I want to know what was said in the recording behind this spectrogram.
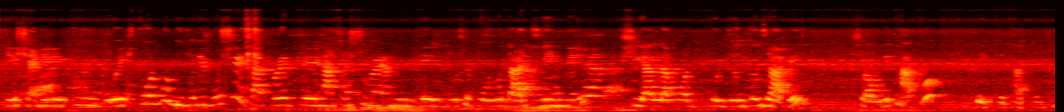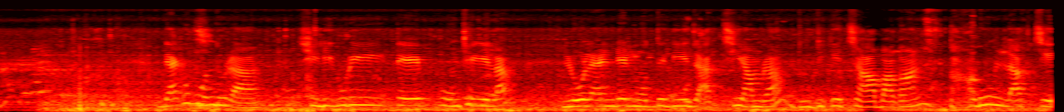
স্টেশনে একটু ওয়েট করব, দুজনে বসে, তারপরে ট্রেন আসার সময় আমি উঠে বসে পড়ব দার্জিলিং মেল। শিয়ালদা পথ পর্যন্ত যাবে। সঙ্গে থাকো, দেখতে থাকো হ্যাঁ। দেখো বন্ধুরা, শিলিগুড়িতে পৌঁছে গেলাম। লোল্যান্ডের মধ্যে দিয়ে যাচ্ছি আমরা। দুদিকে চা বাগান, দারুণ লাগছে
